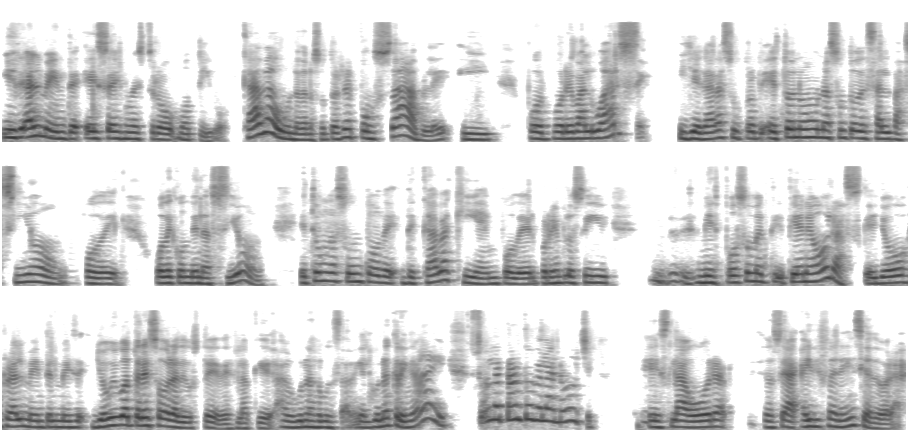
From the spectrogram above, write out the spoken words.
Y realmente ese es nuestro motivo. Cada uno de nosotros es responsable y por, por evaluarse y llegar a su propio... Esto no es un asunto de salvación o de, o de condenación. Esto es un asunto de, de cada quien poder, por ejemplo, si mi esposo me tiene horas que yo realmente, él me dice, yo vivo a tres horas de ustedes, la que algunas lo saben, algunas creen, ay, son las tanto de la noche. Es la hora, o sea, hay diferencia de horario.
